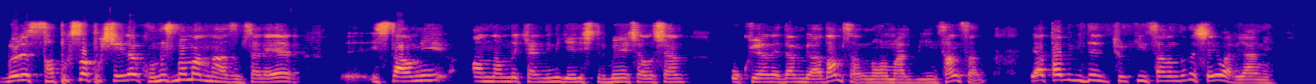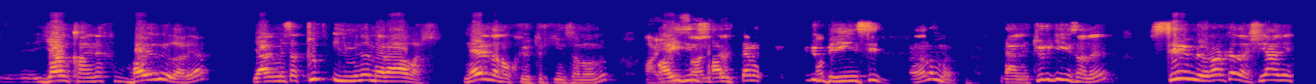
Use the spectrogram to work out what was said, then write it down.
Böyle sapık sapık şeyler konuşmaman lazım sen eğer e, İslami anlamda kendini geliştirmeye çalışan, okuyan eden bir adamsan, normal bir insansan ya tabii bir de Türk insanında da şey var yani e, yan kaynak bayılıyorlar ya. Yani mesela tıp ilmine merakı var. Nereden okuyor Türk insanı onu? Aydın Salih'ten- Salih'ten okuyor. Çünkü Tabii. beyinsiz. Anladın mı? Yani Türk insanı sevmiyor arkadaş. Yani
